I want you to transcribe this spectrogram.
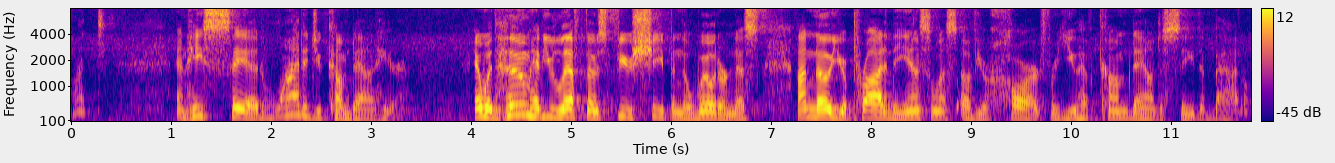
What? And he said, Why did you come down here? And with whom have you left those few sheep in the wilderness? I know your pride and the insolence of your heart, for you have come down to see the battle.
